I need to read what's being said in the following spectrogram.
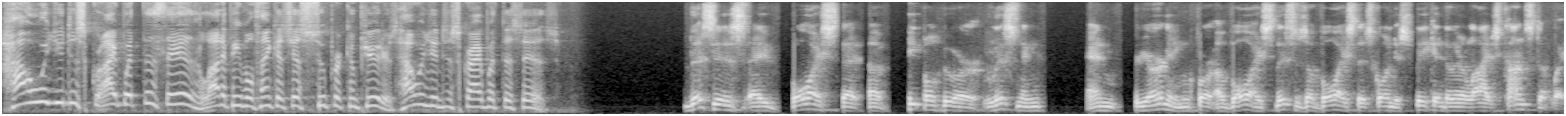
How would you describe what this is? A lot of people think it's just supercomputers. How would you describe what this is? This is a voice that of people who are listening and yearning for a voice. This is a voice that's going to speak into their lives constantly.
